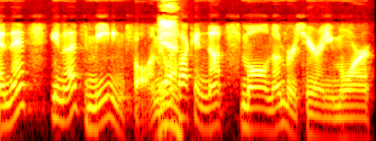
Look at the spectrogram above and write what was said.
And that's, you know, that's meaningful. I mean, yeah. we're talking not small numbers here anymore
